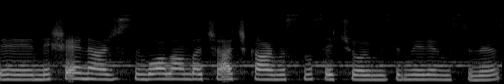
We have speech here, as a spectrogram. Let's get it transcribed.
e, neşe enerjisini bu alanda açığa çıkarmasını seçiyorum. İzin verir misiniz?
